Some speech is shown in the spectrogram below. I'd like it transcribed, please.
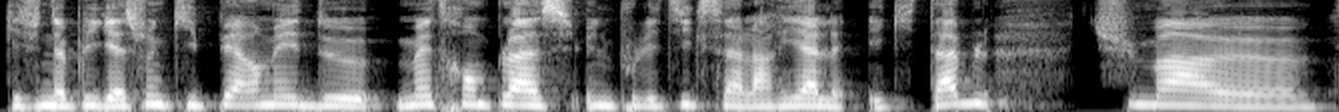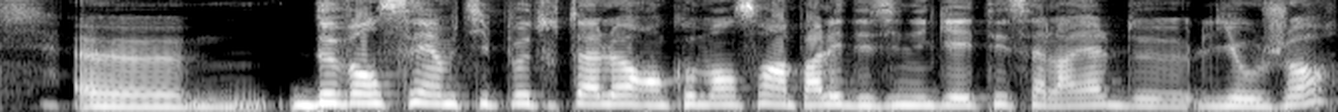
qui est une application qui permet de mettre en place une politique salariale équitable. Tu m'as euh, devancé un petit peu tout à l'heure en commençant à parler des inégalités salariales de, liées au genre,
